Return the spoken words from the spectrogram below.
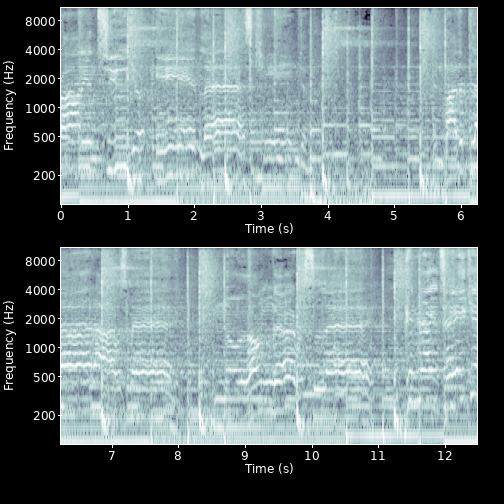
Brought into your endless kingdom. And by the blood I was made, no longer a slave. And now you're taking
